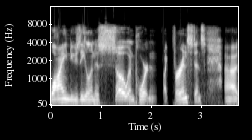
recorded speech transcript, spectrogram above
why New Zealand is so important. Like, for instance, uh,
